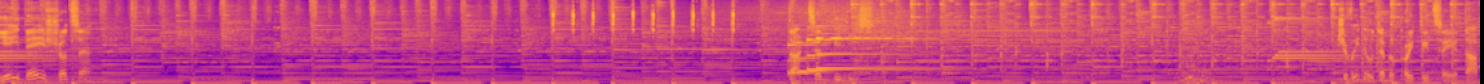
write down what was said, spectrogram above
Є ідеї, що це? Це Тбілісі. Чи вийде у тебе пройти цей етап?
